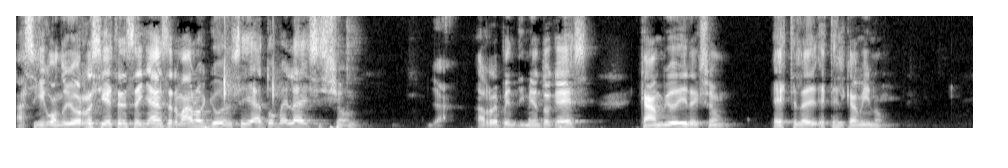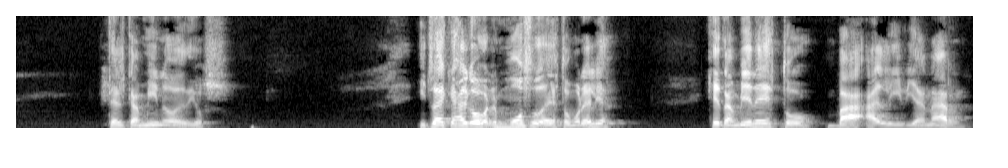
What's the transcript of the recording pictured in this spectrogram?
Así que cuando yo recibí esta enseñanza, hermano, yo enseguida tomé la decisión. Ya. Arrepentimiento que es cambio de dirección. Este, este es el camino. Este es el camino de Dios. ¿Y tú sabes que es algo hermoso de esto, Morelia? que también esto va a aliviar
